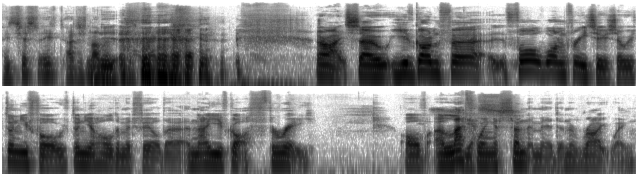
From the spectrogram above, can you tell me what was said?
It's just I just love it. All right, so you've gone for four, one, three, two. So we've done your four, we've done your holding midfielder, and now you've got a three of a left wing, a Yes. centre mid, and a right wing.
